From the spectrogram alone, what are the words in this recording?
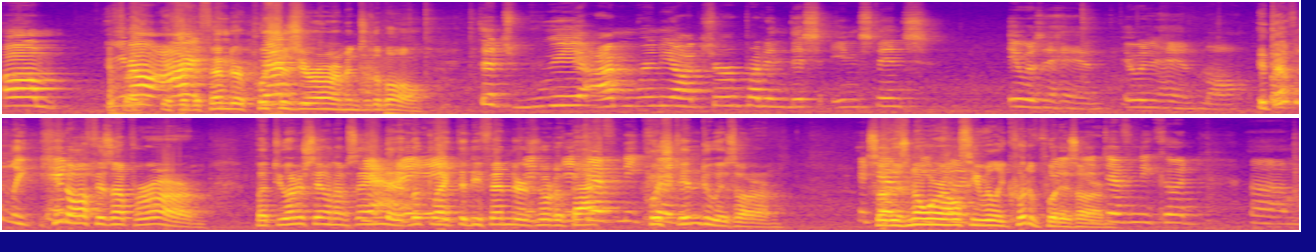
Um, If, you a, know, if I, a defender pushes your arm into the ball, That's really. I'm really not sure, but in this instance, it was a hand. It was a handball. it But definitely hit off his upper arm. But do you understand what I'm saying? Yeah, that it looked it- like the defender it- sort of back pushed could. into his arm. it So there's nowhere else he really could have put his arm. It definitely could um,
